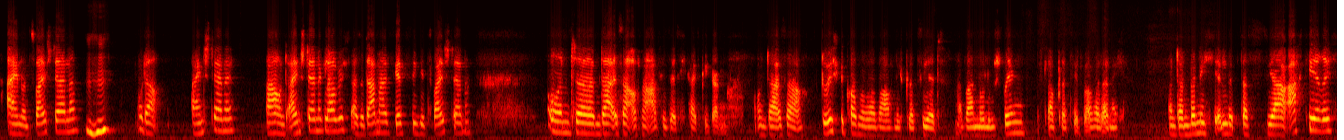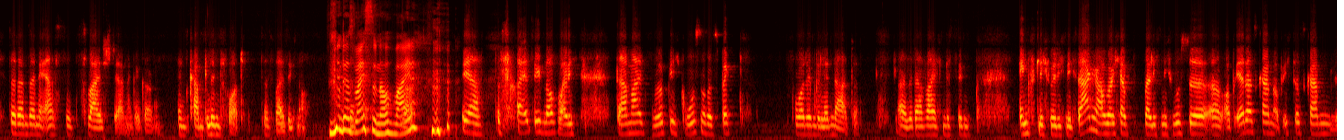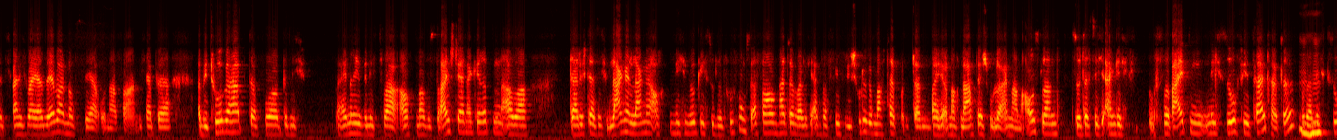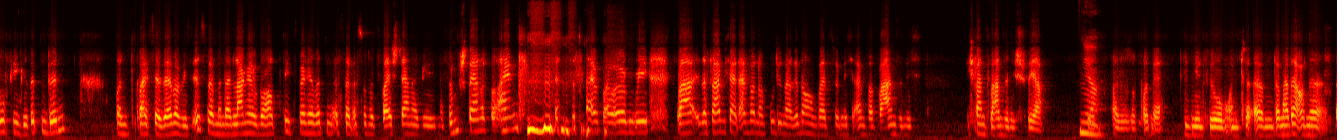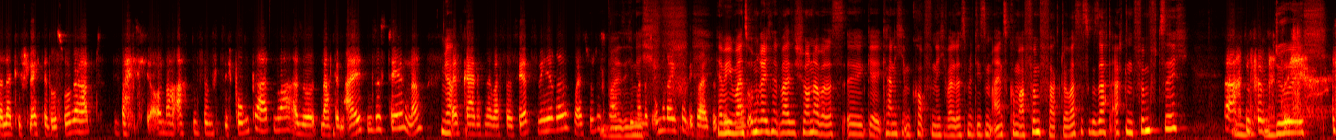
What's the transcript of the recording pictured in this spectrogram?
ein und zwei Sterne. Mhm. Oder ein Sterne. A und ein Sterne, glaube ich. Also damals, jetzt die zwei Sterne. Und ähm, da ist er auf eine A-Vielseitigkeit gegangen. Und da ist er durchgekommen, aber war auch nicht platziert. Er war null im Springen. Ich glaube, platziert war er da nicht. Und dann bin ich das Jahr achtjährig, er dann seine erste zwei Sterne gegangen in Camp Lindford. Das weiß ich noch. Das, das weißt du noch, weil? Ja. ja, das weiß ich noch, weil ich damals wirklich großen Respekt vor dem Gelände hatte. Also da war ich ein bisschen ängstlich, würde ich nicht sagen, aber ich habe, weil ich nicht wusste, äh, ob er das kann, ob ich das kann. Ich, meine, ich war ja selber noch sehr unerfahren. Ich habe ja Abitur gehabt, davor bin ich bei Henry bin ich zwar auch mal bis drei Sterne geritten, aber dadurch, dass ich lange, lange auch nicht wirklich so eine Prüfungserfahrung hatte, weil ich einfach viel für die Schule gemacht habe und dann war ich auch noch nach der Schule einmal im Ausland, so dass ich eigentlich für Reiten nicht so viel Zeit hatte oder mhm. nicht so viel geritten bin. Und weiß ja selber, wie es ist, wenn man dann lange überhaupt nichts mehr geritten ist, dann ist so eine zwei Sterne wie eine fünf Sterne für einen. das ist einfach irgendwie, war, das habe ich halt einfach noch gut in Erinnerung, weil es für mich einfach wahnsinnig, ich fand es wahnsinnig schwer. Ja. So, also so von der Linienführung. Und ähm, dann hat er auch eine relativ schlechte Dressur gehabt. Weiß ich auch, noch 58 Punkte hatten wir, also nach dem alten System. Ne? Ja. Ich weiß gar nicht mehr, was das jetzt wäre. Weißt du das weiß noch? Ich wie man das umrechnet? Ich weiß es ja, wie man es umrechnet, weiß ich schon, aber das äh, kann ich im Kopf nicht, weil das mit diesem 1,5-Faktor, was hast du gesagt, 58? 58. Durch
